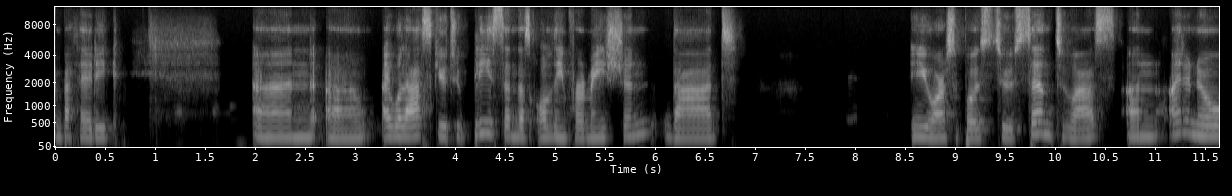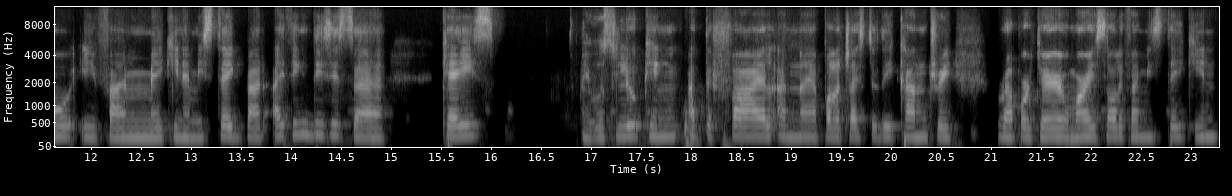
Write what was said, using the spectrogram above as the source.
empathetic. And uh, I will ask you to please send us all the information that you are supposed to send to us. And I don't know if I'm making a mistake, but I think this is a case. I was looking at the file and I apologize to the country rapporteur or Marisol if I'm mistaken,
